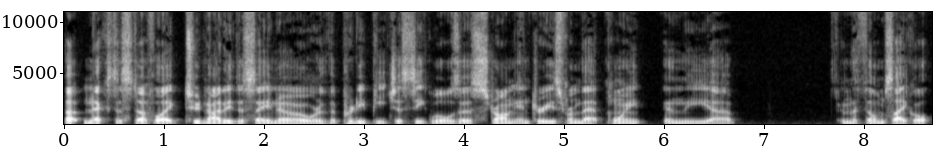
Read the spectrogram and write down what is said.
up next to stuff like Too Naughty to Say No or the Pretty Peaches sequels as strong entries from that point in the uh, in the film cycle.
